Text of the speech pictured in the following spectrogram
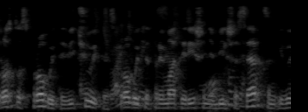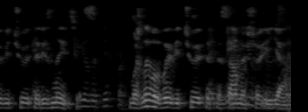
Просто спробуйте, відчуйте, спробуйте приймати рішення більше серцем, і ви відчуєте різницю. Можливо, ви відчуєте те саме, що і я.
